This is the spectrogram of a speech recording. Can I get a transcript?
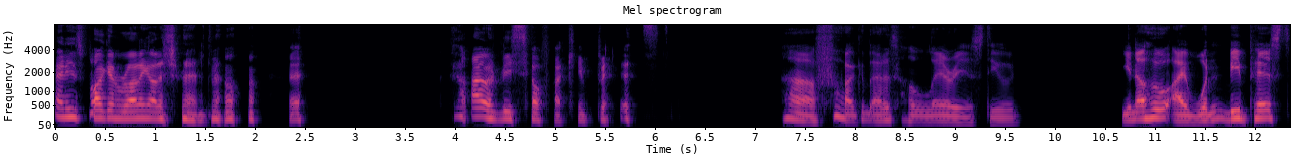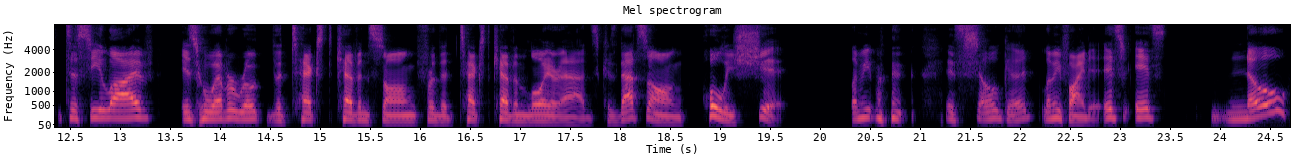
and he's fucking running on a treadmill. I would be so fucking pissed. Ah, fuck, that is hilarious, dude. You know who I wouldn't be pissed to see live is whoever wrote the Text Kevin song for the Text Kevin lawyer ads, because that song, holy shit. Let me, it's so good. Let me find it. It's, it's no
